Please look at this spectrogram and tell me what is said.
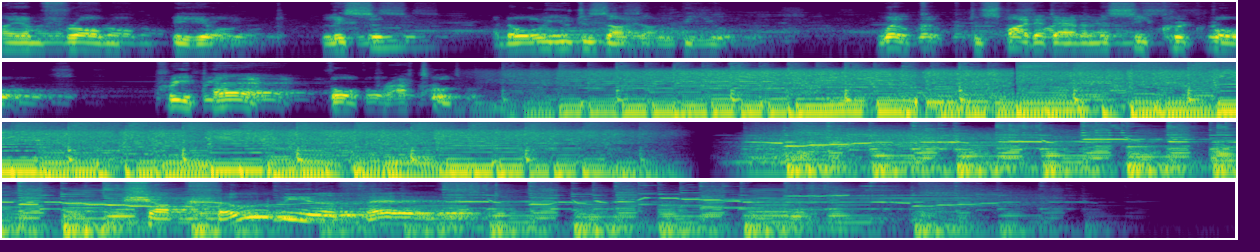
I am from beyond. Listen, and all you desire will be yours. Welcome to Spider-Dan and the Secret Balls. Prepare for battle. Shockphobia Fest.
